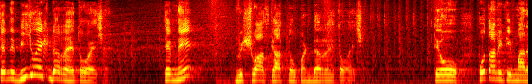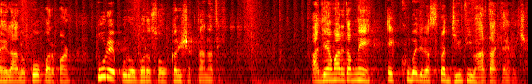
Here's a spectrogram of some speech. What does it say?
તેમને બીજો એક ડર રહેતો હોય છે. તેમને વિશ્વાસઘાતનો પણ ડર રહેતો હોય છે. તેઓ પોતાની ટીમમાં રહેલા લોકો પર પણ પૂરેપૂરો ભરોસો કરી શકતા નથી. આજે અમારે તમને એક ખૂબ જ રસપ્રદ જીવતી વાર્તા કહેવી છે.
